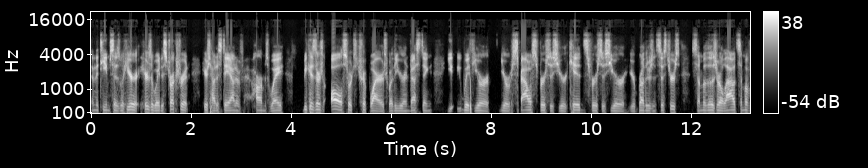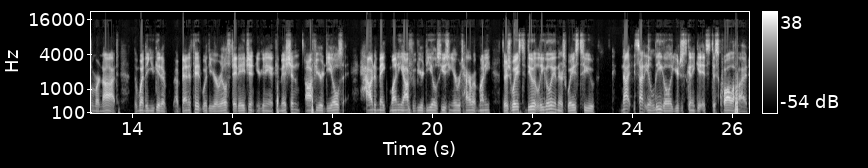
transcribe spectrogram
And the team says well here here's a way to structure it. Here's how to stay out of harm's way because there's all sorts of tripwires whether you're investing with your your spouse versus your kids versus your your brothers and sisters some of those are allowed some of them are not. Whether you get a, a benefit whether you're a real estate agent you're getting a commission off of your deals how to make money off of your deals using your retirement money there's ways to do it legally and there's ways to not it's not illegal you're just going to get it's disqualified.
